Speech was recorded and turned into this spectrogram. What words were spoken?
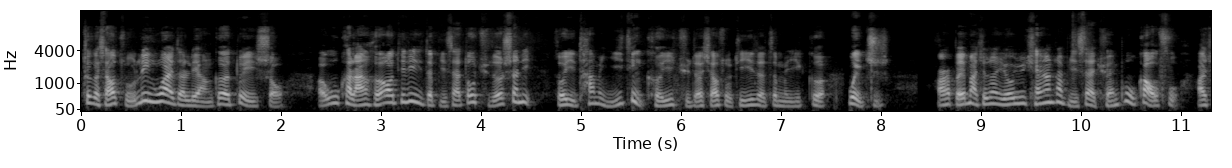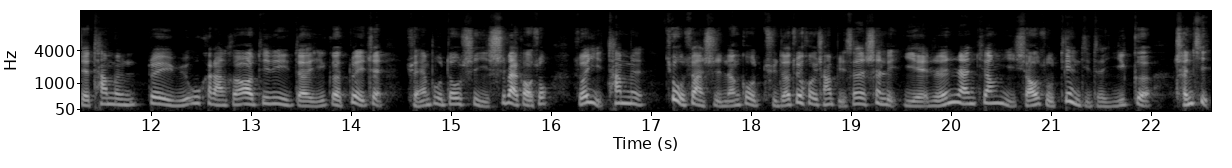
这个小组另外的两个对手，呃，乌克兰和奥地利的比赛都取得胜利，所以他们一定可以取得小组第一的这么一个位置。而北马其顿由于前两场比赛全部告负，而且他们对于乌克兰和奥地利的一个对阵全部都是以失败告终。所以他们就算是能够取得最后一场比赛的胜利，也仍然将以小组垫底的一个成绩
